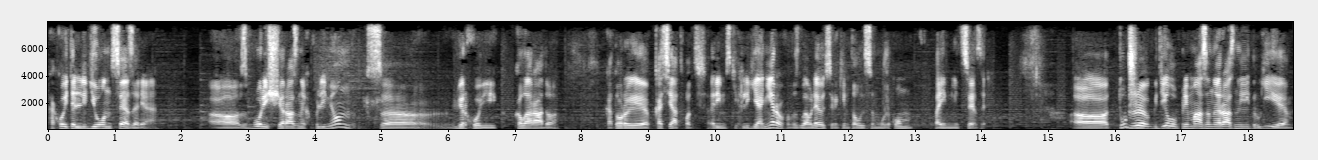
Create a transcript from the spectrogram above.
какой-то легион Цезаря. Э, сборище разных племен с э, верховий Колорадо которые косят под римских легионеров и возглавляются каким-то лысым мужиком по имени Цезарь. А, тут же к делу примазаны разные другие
